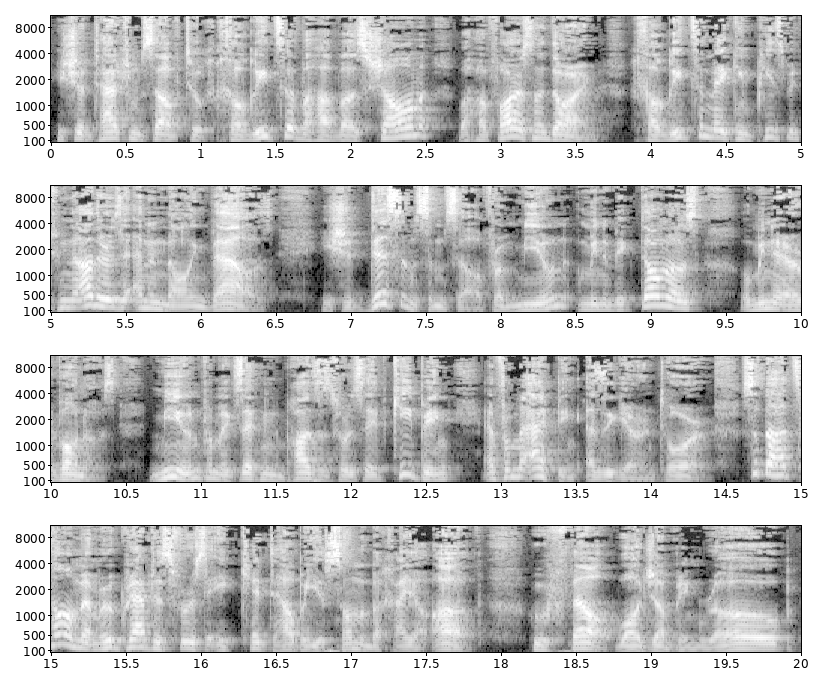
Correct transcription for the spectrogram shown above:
He should attach himself to chalitza v'havas shalom v'hafaras nadarim, chalitza making peace between others and annulling vows. He should distance himself from miun, mina bikdonos, umina ervonos, miun from accepting deposits for safekeeping, and from acting as a guarantor. So the Hatzalah member who grabbed his first aid kit help a Yisoma Bechaya of, who fell while jumping rope,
